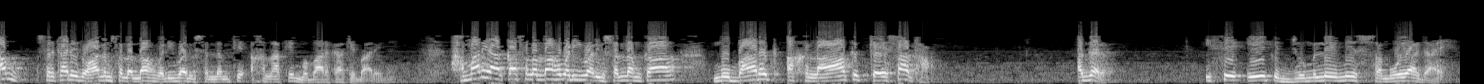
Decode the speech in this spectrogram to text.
اب سرکار دو عالم صلی اللہ علیہ وآلہ وسلم کے اخلاق مبارکہ کے بارے میں۔ ہمارے آقا صلی اللہ علیہ وآلہ وسلم کا مبارک اخلاق کیسا تھا؟ اگر اسے ایک جملے میں سمویا جائے۔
